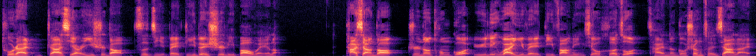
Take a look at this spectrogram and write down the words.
突然，扎希尔意识到自己被敌对势力包围了。他想到，只能通过与另外一位地方领袖合作才能够生存下来。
